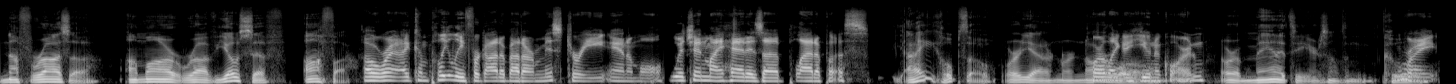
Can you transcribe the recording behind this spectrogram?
nafraza amar Rav Yosef afa. Oh, right. I completely forgot about our mystery animal, which in my head is a platypus I hope so. Or yeah, or, narwhal, or like a unicorn. Or a manatee or something cool. Right.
